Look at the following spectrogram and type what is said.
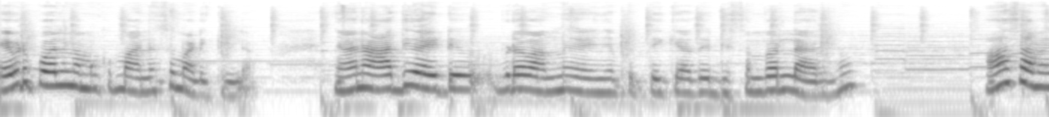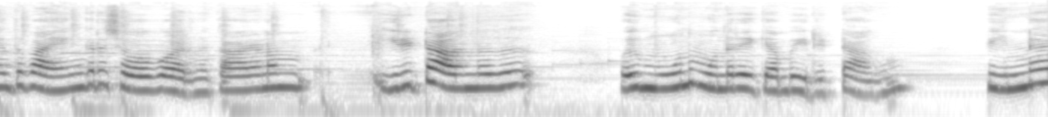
എവിടെ പോയാലും നമുക്ക് മനസ്സ് മടിക്കില്ല. ഞാൻ ആദ്യമായിട്ട് ഇവിടെ വന്നു കഴിഞ്ഞപ്പോഴത്തേക്ക് അത് ഡിസംബറിലായിരുന്നു. ആ സമയത്ത് ഭയങ്കര ശോകമായിരുന്നു. കാരണം ഇരുട്ടാവുന്നത് ഒരു മൂന്ന് മൂന്നരയൊക്കെ ആകുമ്പോൾ ഇരുട്ടാകും. പിന്നെ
